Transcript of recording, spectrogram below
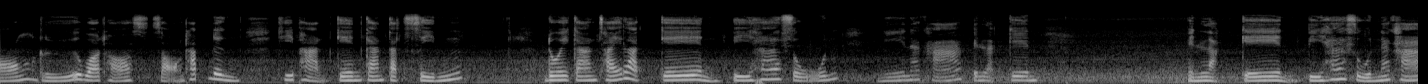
2หรือวท2ทับ1ที่ผ่านเกณฑ์การตัดสิน โดยการใช้หลักเกณฑ์ปี 50 นี้นะคะเป็นหลักเกณฑ์ เป็นหลักเกณฑ์ปี 50 นะคะ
